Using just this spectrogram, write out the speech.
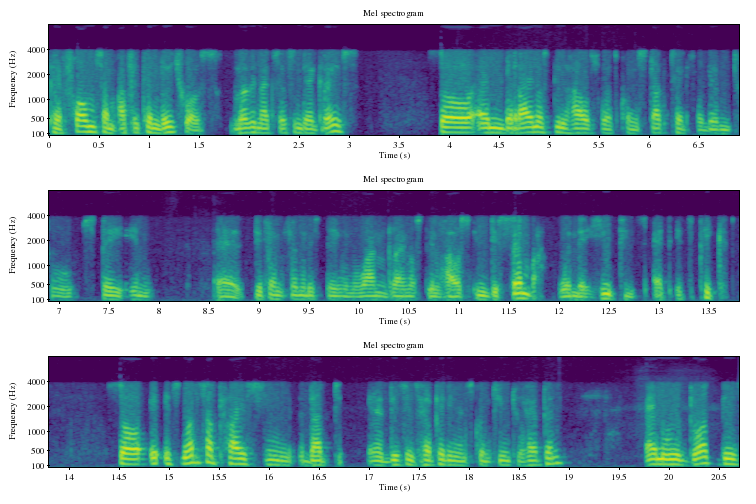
perform some African rituals, not even accessing their graves. So, and the Rhino Steel House was constructed for them to stay in. Uh, different families staying in one Rhino Steel House in December when the heat is at its peak. So it, it's not surprising that uh, this is happening and it's continuing to happen. And we brought this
